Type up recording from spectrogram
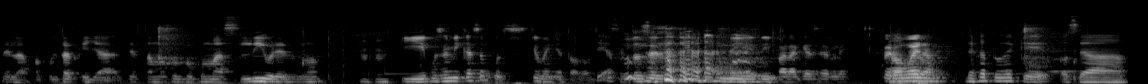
de la facultad, que ya, ya estamos un poco más libres, ¿no? Y pues en mi caso, pues yo venía todos los días, entonces ni, ni para qué hacerle. Pero No, bueno, Deja tú de que, o sea,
